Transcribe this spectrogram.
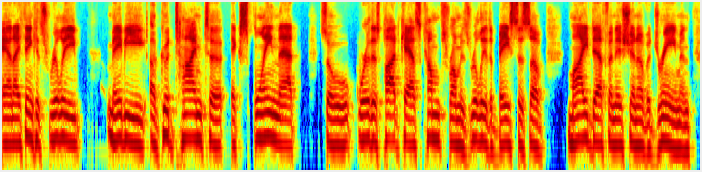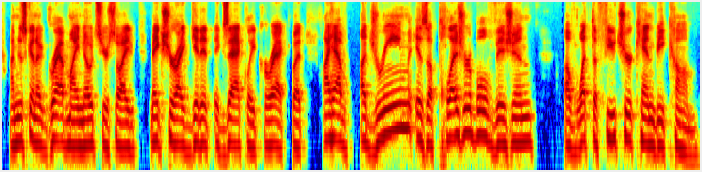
And I think it's really maybe a good time to explain that. So, where this podcast comes from is really the basis of my definition of a dream. And I'm just going to grab my notes here so I make sure I get it exactly correct. But I have a dream is a pleasurable vision of what the future can become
